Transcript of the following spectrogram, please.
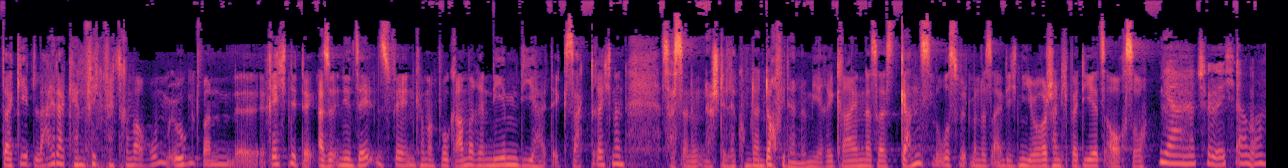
da geht leider kein Weg mehr drum herum. Irgendwann äh, rechnet der, also in den seltensten Fällen kann man Programme nehmen, die halt exakt rechnen. Das heißt, an irgendeiner Stelle kommt dann doch wieder Numerik rein. Das heißt, ganz los wird man das eigentlich nie, aber wahrscheinlich bei dir jetzt auch so. Ja, natürlich, aber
